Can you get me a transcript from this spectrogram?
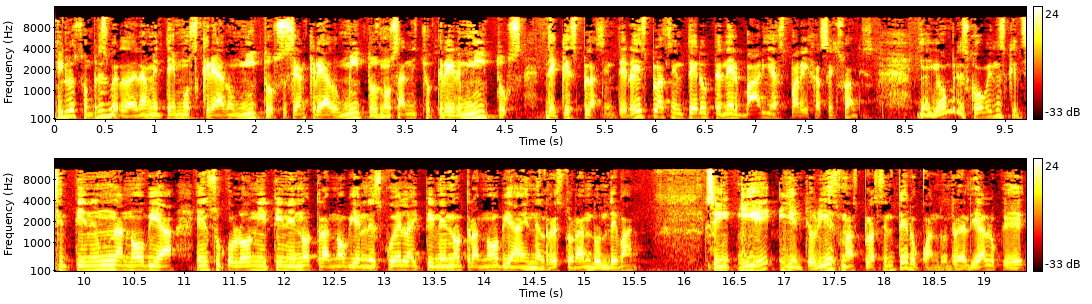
Y los hombres verdaderamente hemos creado mitos, se han creado mitos, nos han hecho creer mitos de que es placentero. Es placentero tener varias parejas sexuales. Y hay hombres jóvenes que tienen una novia en su colonia y tienen otra novia en la escuela y tienen otra novia en el restaurante donde van. ¿Sí? Y, y, en teoría es más placentero, cuando en realidad lo que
